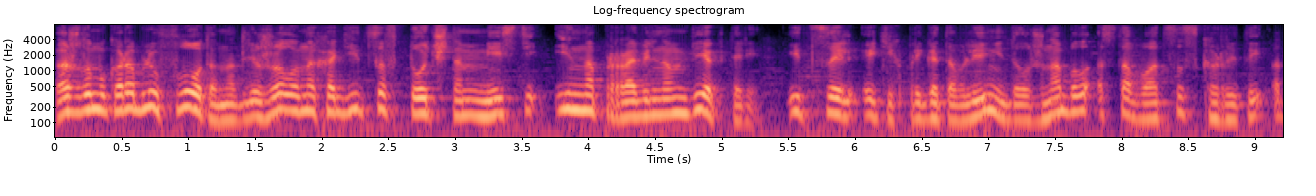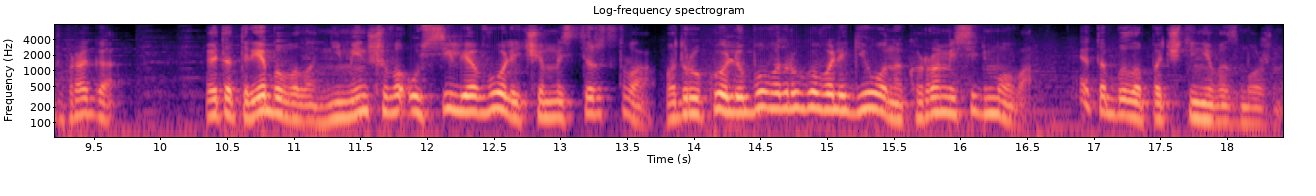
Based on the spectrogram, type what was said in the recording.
Каждому кораблю флота надлежало находиться в точном месте и на правильном векторе, и цель этих приготовлений должна была оставаться скрытой от врага. Это требовало не меньшего усилия воли, чем мастерства, под рукой любого другого легиона, кроме седьмого. Это было почти невозможно.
